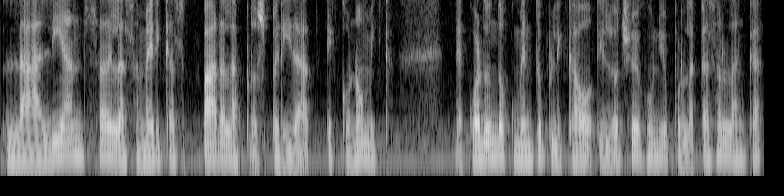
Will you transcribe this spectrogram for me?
La Alianza de las Américas para la Prosperidad Económica de acuerdo a un documento publicado el 8 de junio por la Casa Blanca,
